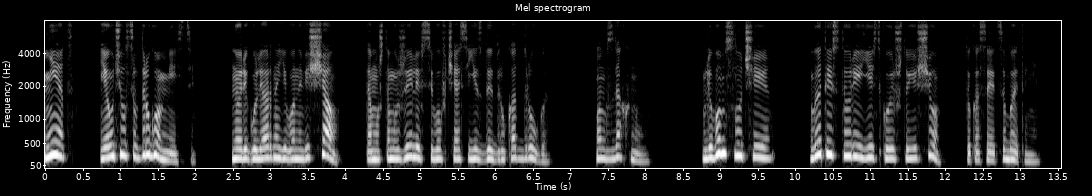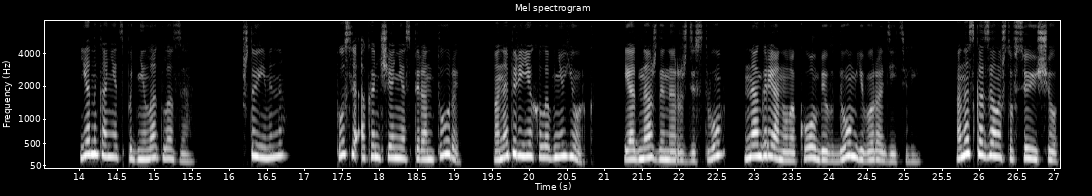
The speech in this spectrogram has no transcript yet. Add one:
«Нет, я учился в другом месте, но регулярно его навещал, потому что мы жили всего в часе езды друг от друга». Он вздохнул. «В любом случае, в этой истории есть кое-что еще, что касается Беттани. Я, наконец, подняла глаза. Что именно? После окончания аспирантуры она переехала в Нью-Йорк и однажды на Рождество нагрянула Колби в дом его родителей. Она сказала, что все еще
